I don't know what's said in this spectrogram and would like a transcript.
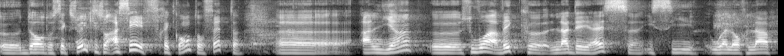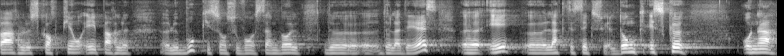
euh, d'ordre sexuel, qui sont assez fréquentes en fait, euh, un lien euh, souvent avec la déesse, ici ou alors là par le scorpion et par le, le bouc, qui sont souvent symboles de, de la déesse, et l'acte sexuel. Donc est-ce que on a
